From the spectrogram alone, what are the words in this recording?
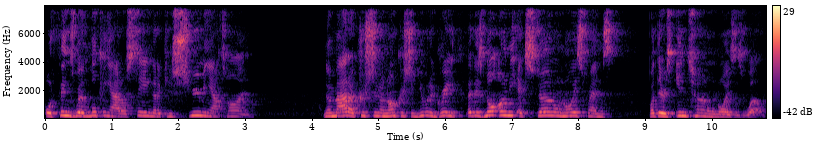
or things we're looking at or seeing that are consuming our time. No matter Christian or non Christian, you would agree that there's not only external noise, friends, but there's internal noise as well.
